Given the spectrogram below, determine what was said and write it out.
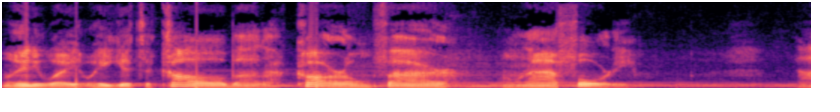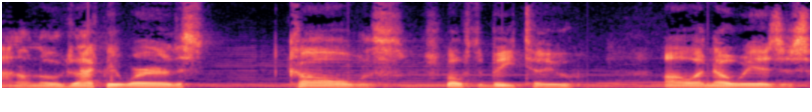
Well, anyway, he gets a call about a car on fire on I 40. I don't don't know exactly where this call was supposed to be to. All I know is is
